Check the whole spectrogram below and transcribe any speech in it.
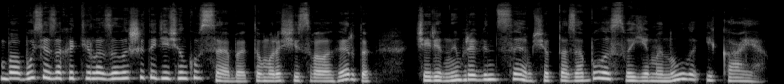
Бабуся захотіла залишити дівчинку в себе, тому розчісувала Герду чарівним гребінцем, щоб та забула своє минуле і кая.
